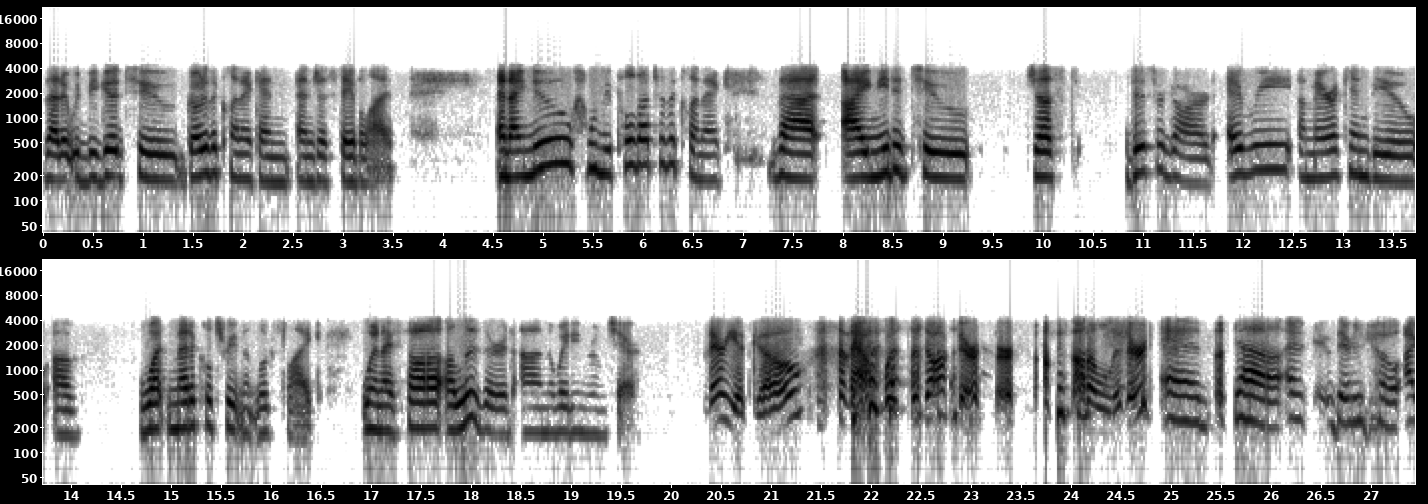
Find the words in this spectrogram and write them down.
that it would be good to go to the clinic and and just stabilize. And I knew when we pulled up to the clinic that I needed to just disregard every American view of what medical treatment looks like when I saw a lizard on the waiting room chair. There you go. that was the doctor, not a lizard. And yeah, and there you go. I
